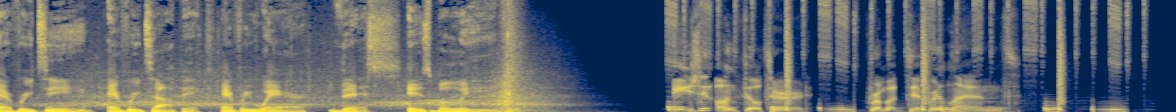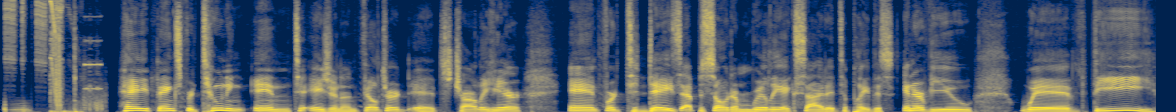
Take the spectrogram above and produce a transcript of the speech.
Every team, every topic, everywhere. This is Believe. Asian Unfiltered from a different lens. Hey, thanks for tuning in to Asian Unfiltered. It's Charlie here. And for today's episode, I'm really excited to play this interview with the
